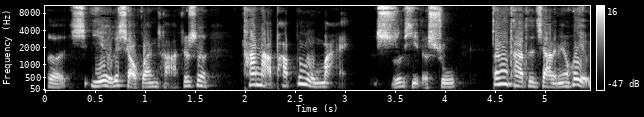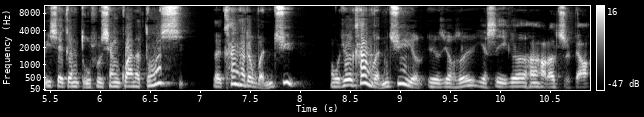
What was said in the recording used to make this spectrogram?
呃，也有个小观察，就是他哪怕不买实体的书，但是他的家里面会有一些跟读书相关的东西，呃，看他的文具。我觉得看文具有有有时候也是一个很好的指标，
